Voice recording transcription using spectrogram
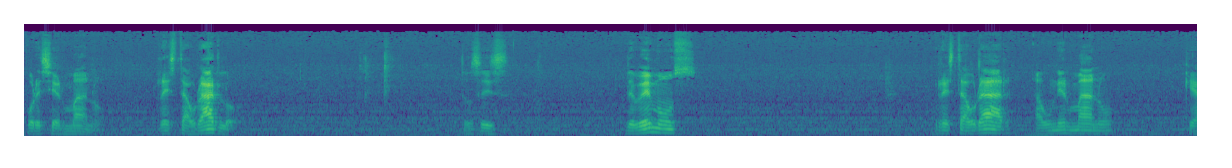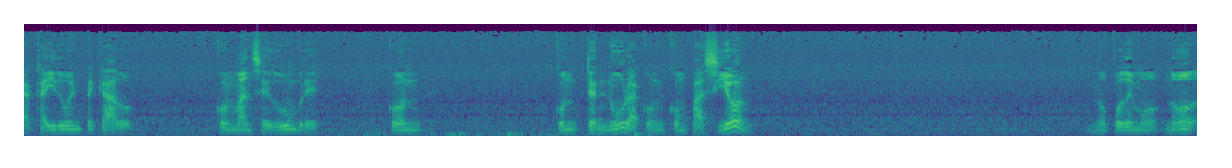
por ese hermano, restaurarlo. Entonces, debemos restaurar a un hermano que ha caído en pecado con mansedumbre, con, con ternura, con compasión. No podemos, no,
